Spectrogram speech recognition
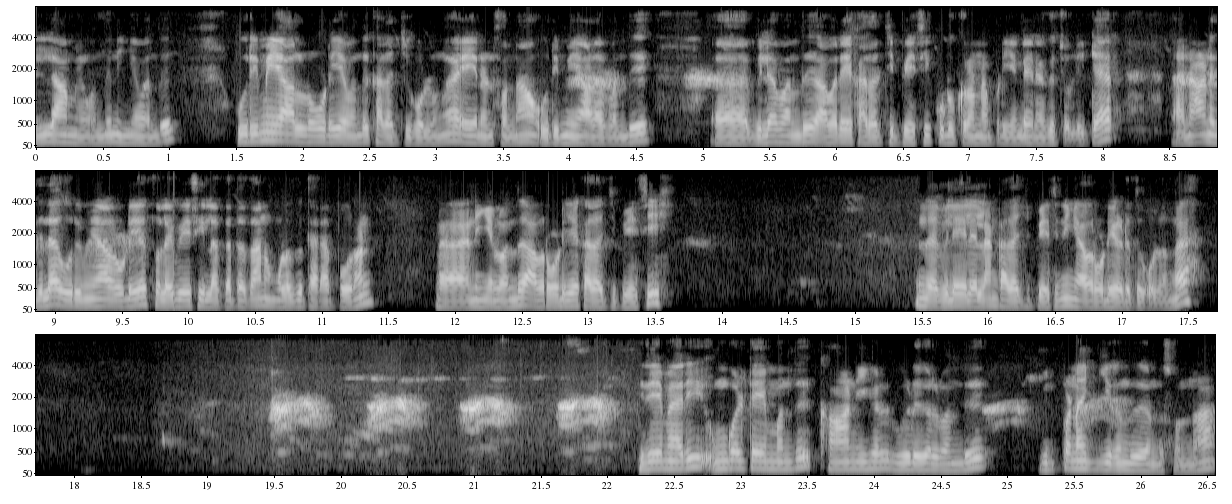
எல்லாமே வந்து நீங்கள் வந்து உரிமையாளரோடைய வந்து கதைச்சி கொள்ளுங்க. ஏன்னு சொன்னால் உரிமையாளர் வந்து விலை வந்து அவரே கதைச்சி பேசி கொடுக்குறோன்னு அப்படின்னு எனக்கு சொல்லிட்டார். நான் இதில் உரிமையாளருடைய தொலைபேசி இலக்கத்தை தான் உங்களுக்கு தரப்போகிறேன் நீங்கள் வந்து அவருடைய கதைச்சி பேசி இந்த விலையிலெல்லாம் கதைச்சி பேசி நீங்கள் அவருடைய எடுத்துக்கொள்ளுங்கள் இதே மாதிரி உங்கள் டைம் வந்து காணிகள் வீடுகள் வந்து விற்பனைக்கு இருந்ததுன்னு சொன்னால்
